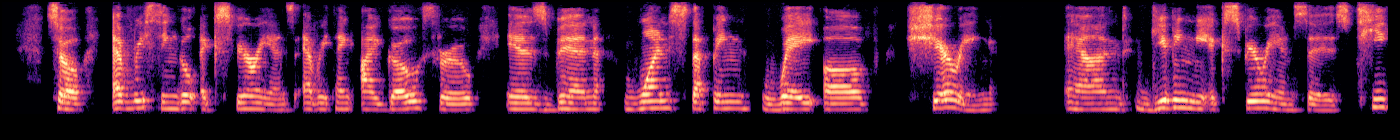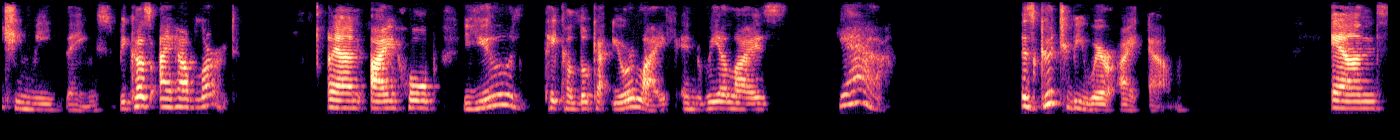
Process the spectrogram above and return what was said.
So every single experience, everything I go through has been one stepping way of sharing and giving me experiences, teaching me things because I have learned. And I hope you take a look at your life and realize, yeah, it's good to be where I am. And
